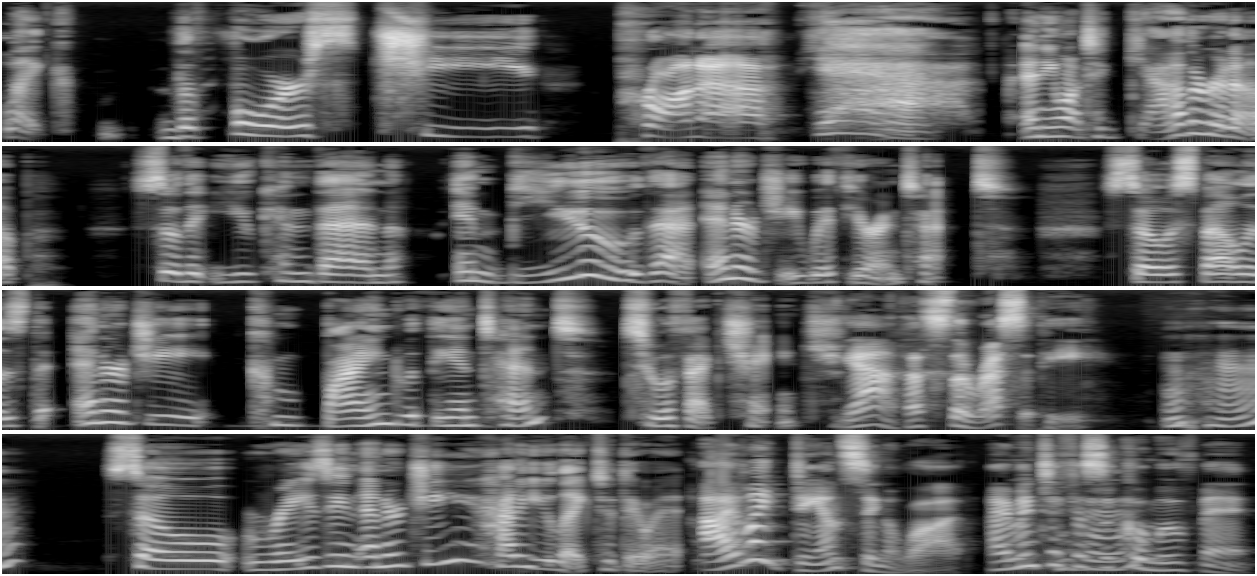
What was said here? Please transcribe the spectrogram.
like the force, chi, Prana. yeah. And you want to gather it up so that you can then imbue that energy with your intent. So a spell is the energy combined with the intent to affect change. Yeah, that's the recipe. hmm So raising energy, how do you like to do it? I like dancing a lot. I'm into Mhm. physical movement.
